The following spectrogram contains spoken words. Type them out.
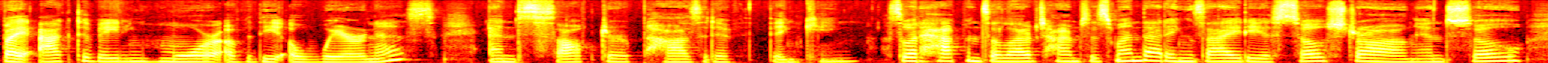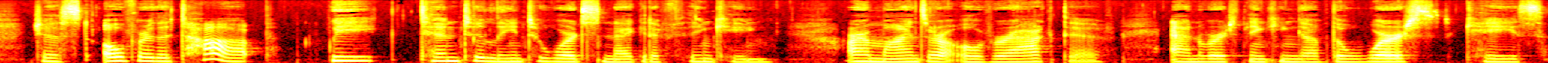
by activating more of the awareness and softer positive thinking. So, what happens a lot of times is when that anxiety is so strong and so just over the top, we tend to lean towards negative thinking. Our minds are overactive and we're thinking of the worst case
